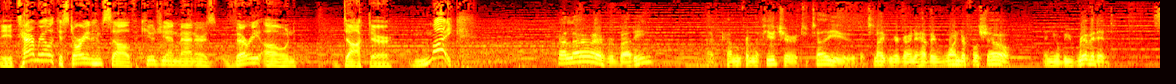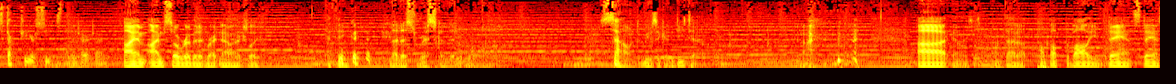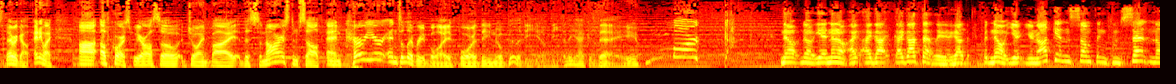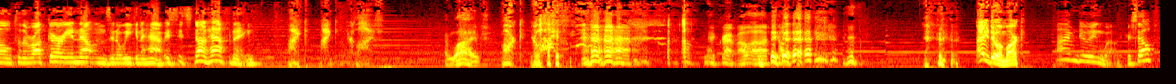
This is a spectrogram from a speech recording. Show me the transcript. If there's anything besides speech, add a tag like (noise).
the Tamriel historian himself, QGN Manor's very own Dr. Mike! Hello, everybody. I've come from the future to tell you that tonight we are going to have a wonderful show, and you'll be riveted, stuck to your seats the entire time. I'm I'm so riveted right now. Actually, I think (laughs) let us risk a little more sound, music, and detail. You (laughs) know, uh, you know, that up, pump up the volume, dance, dance. There we go. Anyway, uh, of course, we are also joined by the sonarist himself and courier and delivery boy for the nobility of the Iliac Bay, Mark. No, no, yeah, no, no. I, I got, I got that lady. I got, it. but no, you're, you're not getting something from Sentinel to the Rothgarian Mountains in a week and a half. It's, it's not happening. Mike, Mike, you're live. I'm live. Mark, you're live. (laughs) oh, crap! I'll, I'll have to call- (laughs) (laughs) How you doing, Mark? I'm doing well. Yourself?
